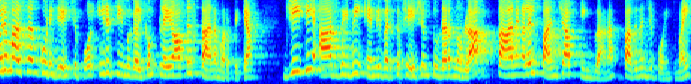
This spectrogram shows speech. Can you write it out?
ഒരു മത്സരം കൂടി ജയിച്ചപ്പോൾ ഇരു ടീമുകൾക്കും പ്ലേ ഓഫിൽ സ്ഥാനം ഉറപ്പിക്കാം. G T R C B എന്നിവർക്ക് ശേഷം തുടർന്നുള്ള സ്ഥാനങ്ങളിൽ പഞ്ചാബ് കിങ്സ് ആണ് പതിനഞ്ച് പോയിന്റുമായി.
